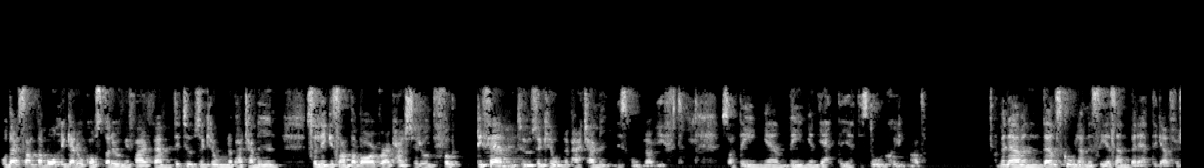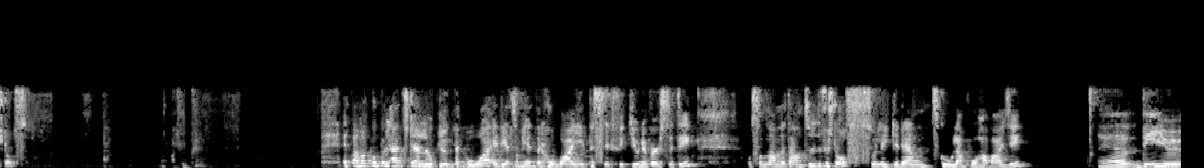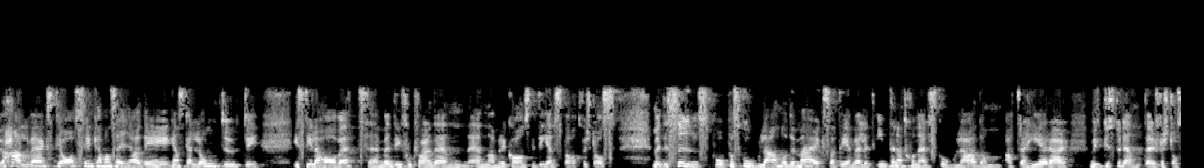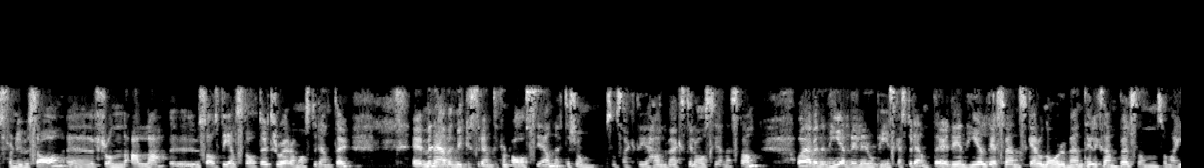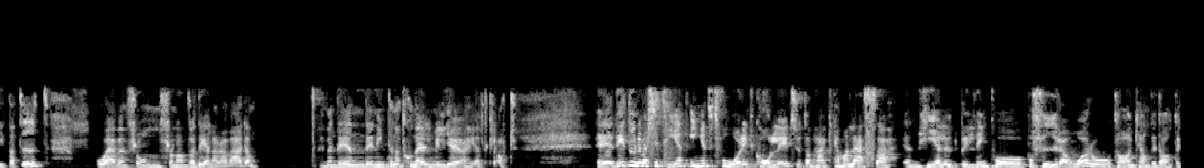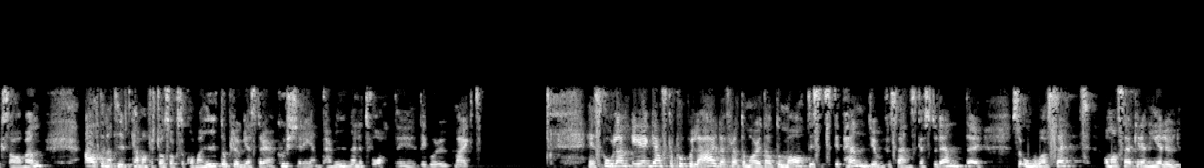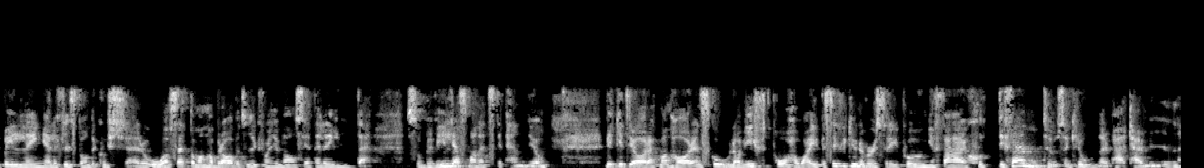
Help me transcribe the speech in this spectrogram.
Och där Santa Monica då kostade ungefär 50 000 kronor per termin så ligger Santa Barbara kanske runt 45 000 kronor per termin i skolavgift. Så att det är ingen, det är ingen jätte, jättestor skillnad. Men även den skolan är CSN-berättigad förstås. Ett annat populärt ställe att plugga på är det som heter Hawaii Pacific University. Och som namnet antyder förstås så ligger den skolan på Hawaii. Eh, det är ju halvvägs till Asien kan man säga. Det är ganska långt ut i, i Stilla havet eh, men det är fortfarande en, en amerikansk delstat förstås. Men det syns på, på skolan och det märks att det är en väldigt internationell skola. De attraherar mycket studenter förstås från USA, eh, från alla eh, USAs delstater tror jag de har studenter. Eh, men även mycket studenter från Asien eftersom som sagt det är halvvägs till Asien nästan. Och även en hel del europeiska studenter. Det är en hel del svenskar och norrmän till exempel som, som har hittat dit. Och även från, från andra delar av världen. Men det är en, det är en internationell miljö helt klart. Eh, det är ett universitet, inget tvåårigt college, utan här kan man läsa en hel utbildning på, på fyra år och ta en kandidatexamen. Alternativt kan man förstås också komma hit och plugga strökurser i en termin eller två. Det, det går utmärkt. Eh, skolan är ganska populär därför att de har ett automatiskt stipendium för svenska studenter. Så oavsett om man söker en hel utbildning eller fristående kurser och oavsett om man har bra betyg från gymnasiet eller inte så beviljas man ett stipendium. Vilket gör att man har en skolavgift på Hawaii Pacific University på ungefär 75 000 kronor per termin.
